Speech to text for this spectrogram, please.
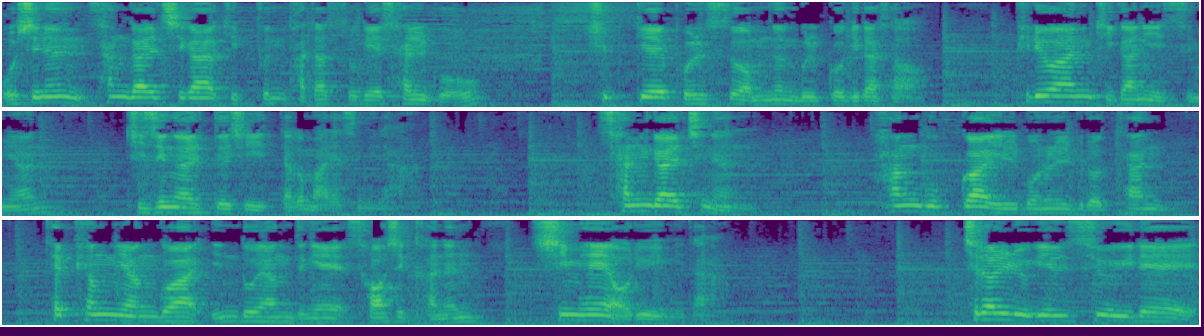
오 씨는 산갈치가 깊은 바닷속에 살고 쉽게 볼 수 없는 물고기라서 필요한 기간이 있으면 기증할 뜻이 있다고 말했습니다. 산갈치는 한국과 일본을 비롯한 태평양과 인도양 등에 서식하는 심해 어류입니다. 7월 6일 수요일에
